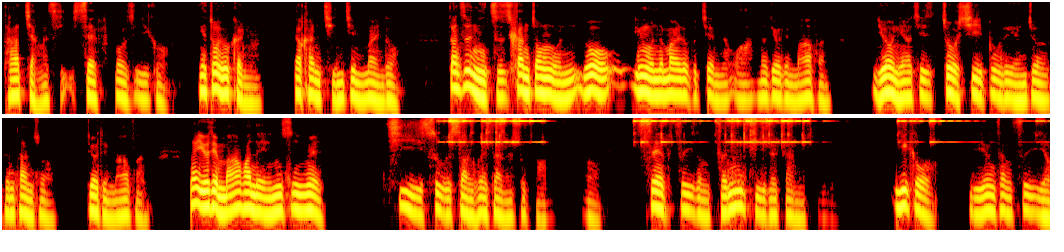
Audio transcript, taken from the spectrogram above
他讲的是 self 或是 ego，因为都有可能要看情境脉络。但是你只看中文，如果英文的脉络不见了，哇，那就有点麻烦。以后你要去做细部的研究跟探索，就有点麻烦。那有点麻烦的原因是因为技术上会带来不同。哦，self 是一种整体的感觉，ego 理论上是有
